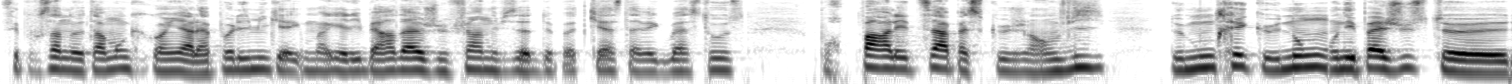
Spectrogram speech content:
C'est pour ça notamment que quand il y a la polémique avec Magali Berda, je fais un épisode de podcast avec Bastos pour parler de ça parce que j'ai envie de montrer que non, on n'est pas juste euh,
